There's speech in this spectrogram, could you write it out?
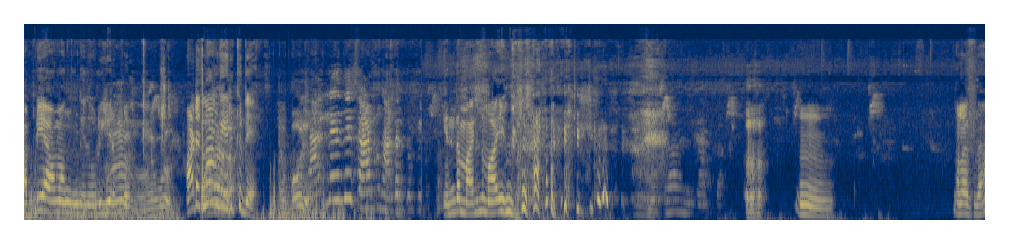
அப்படியே ஆமாங்க இது ஒழுகிறப்போ ஆடுனா அங்கே இருக்குது எந்த மருந்து மாயம் ம் நல்லா இருக்குதா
